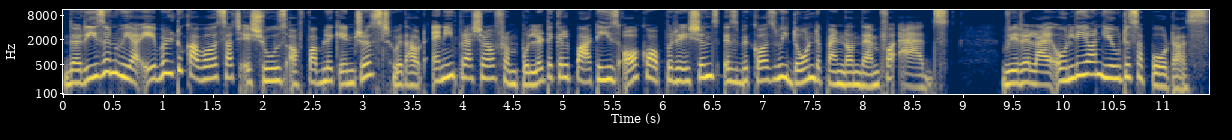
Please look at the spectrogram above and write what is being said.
The reason we are able to cover such issues of public interest without any pressure from political parties or corporations is because we don't depend on them for ads. We rely only on you to support us.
